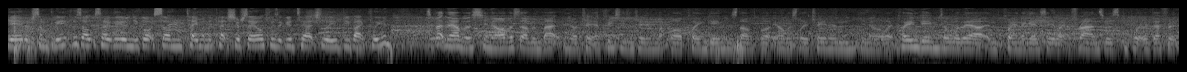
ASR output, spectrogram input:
yeah, there's some great results out there, and you've got some time on the pitch yourself. Is it good to actually be back playing? It's a bit nervous, you know. Obviously, I've been back, you know, pre-season training with my club, playing games and stuff. But obviously, training, you know, like playing games over there and playing against, say, like France was completely different.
